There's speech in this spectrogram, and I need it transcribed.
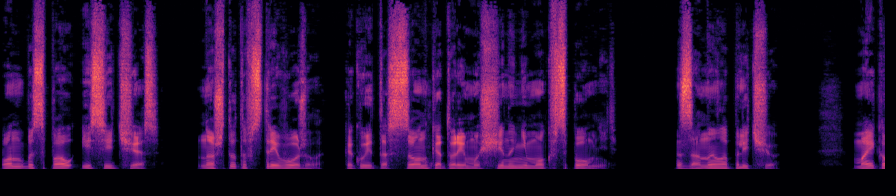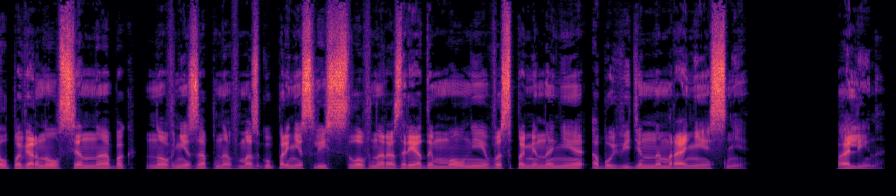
Он бы спал и сейчас, но что-то встревожило, какой-то сон, который мужчина не мог вспомнить. Заныло плечо. Майкл повернулся на бок, но внезапно в мозгу пронеслись, словно разряды молнии, воспоминания об увиденном ранее сне. Полина.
